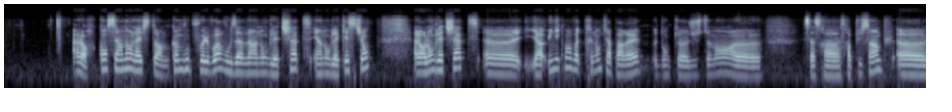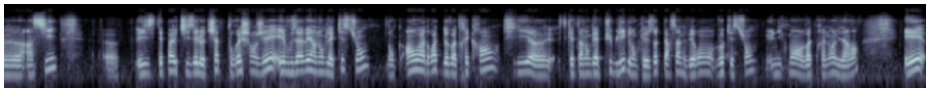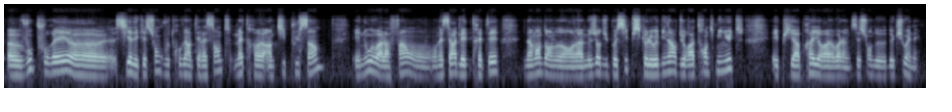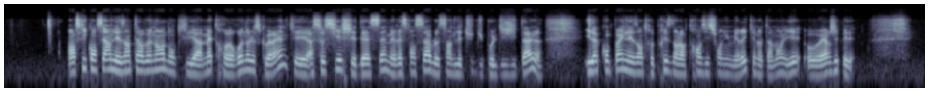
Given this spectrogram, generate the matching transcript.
Alors, concernant Livestorm, comme vous pouvez le voir, vous avez un onglet chat et un onglet questions. Alors, l'onglet chat, euh, il y a uniquement votre prénom qui apparaît. Donc, justement, ça sera, sera plus simple. ainsi, n'hésitez pas à utiliser le chat pour échanger. Et vous avez un onglet questions donc en haut à droite de votre écran, qui, euh, qui est un onglet public, donc les autres personnes verront vos questions, uniquement votre prénom évidemment, et euh, vous pourrez, euh, s'il y a des questions que vous trouvez intéressantes, mettre un petit plus 1, et nous à la fin on, essaiera de les traiter évidemment dans, dans, la mesure du possible, puisque le webinaire durera 30 minutes, et puis après il y aura voilà, une session de, de Q&A. En ce qui concerne les intervenants, donc il y a Maître Renaud Squaren, qui est associé chez DSM et responsable au sein de l'étude du pôle digital. Il accompagne les entreprises dans leur transition numérique et notamment liée au RGPD.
